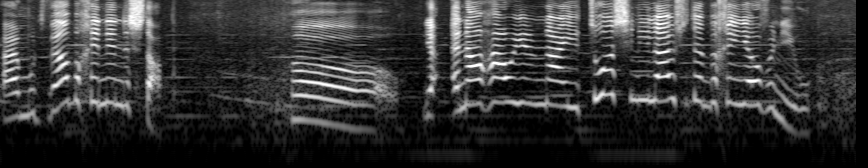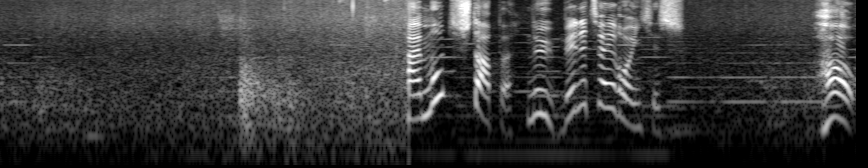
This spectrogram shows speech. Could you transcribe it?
hij moet wel beginnen in de stap. Oh. Ja, en dan hou je hem naar je toe als je niet luistert en begin je overnieuw. Hij moet stappen, nu, binnen twee rondjes. Ho.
